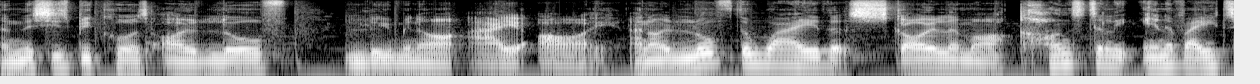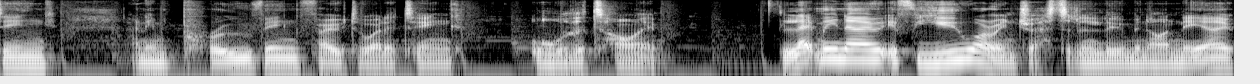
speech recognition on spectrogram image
and this is because I love Luminar AI, and I love the way that Skylum are constantly innovating and improving photo editing all the time. Let me know if you are interested in Luminar Neo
